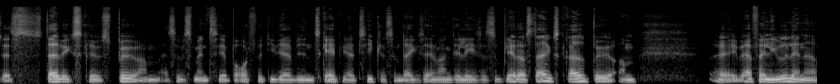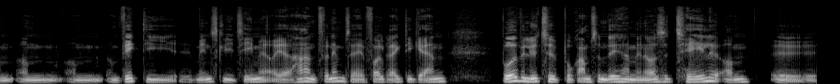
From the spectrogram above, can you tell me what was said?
der stadigvæk skrives bøger om, altså hvis man ser bort fra de der videnskabelige artikler, som der ikke er så mange, der læser, så bliver der stadigvæk skrevet bøger om, øh, Øh, i hvert fald i udlandet, om, om, om, om vigtige øh, menneskelige temaer, og jeg har en fornemmelse af, at folk rigtig gerne både vil lytte til et program som det her, men også tale om øh,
